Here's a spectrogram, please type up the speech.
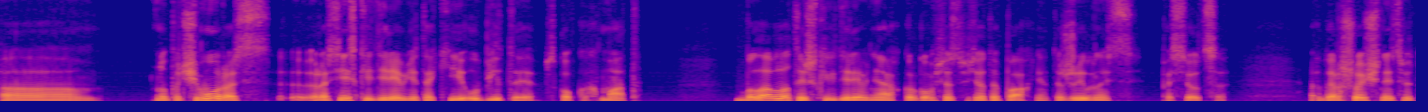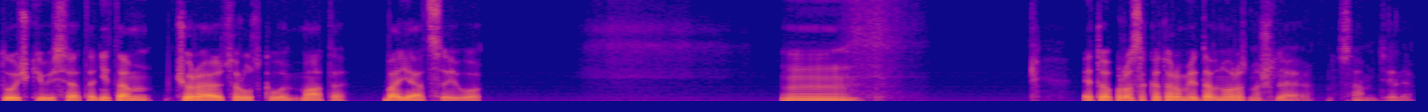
Ну, почему российские деревни такие убитые, в скобках мат? Была в латышских деревнях, кругом все цветет и пахнет, и живность пасется горшочные цветочки висят. Они там чураются русского мата, боятся его. Это вопрос, о котором я давно размышляю, на самом деле.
